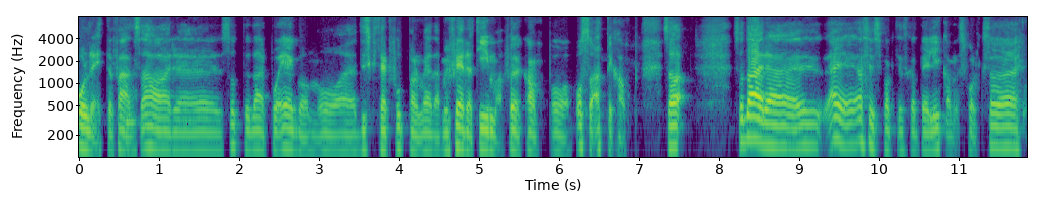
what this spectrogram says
ålreite fans. Jeg har uh, sittet der på Egon og eh, diskutert fotball med dem i flere timer før kamp, og også etter kamp. Så, så der uh, Jeg, jeg syns faktisk at det er likende folk. Så eh,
